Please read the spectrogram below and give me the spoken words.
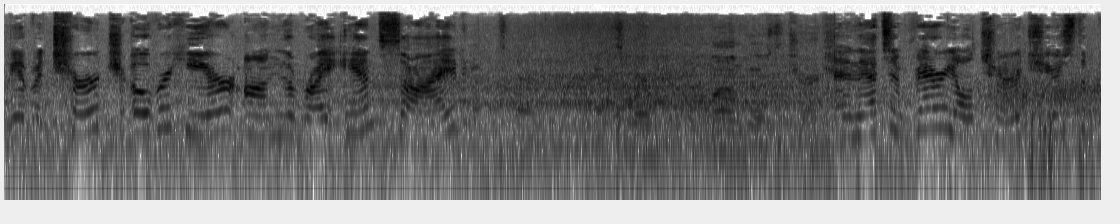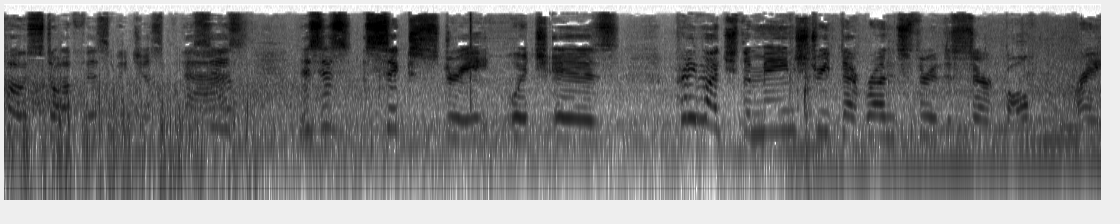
we have a church over here on the right hand side. That's where, that's where mom goes to church. And that's a very old church. Here's the post office we just passed. This is, this is 6th Street, which is pretty much the main street that runs through the circle right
